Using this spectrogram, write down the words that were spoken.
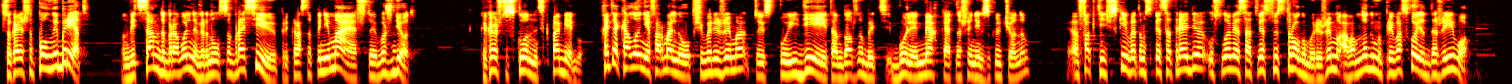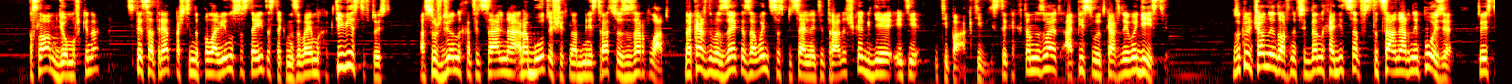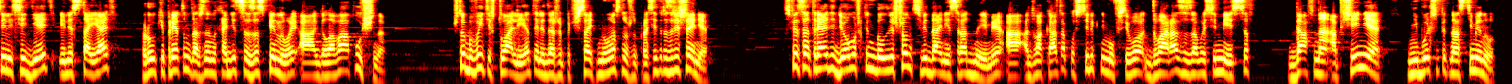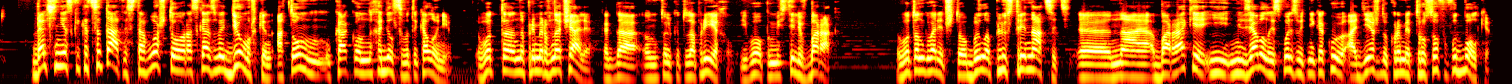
Что, конечно, полный бред. Он ведь сам добровольно вернулся в Россию, прекрасно понимая, что его ждет. Какая же склонность к побегу? Хотя колония формально общего режима, то есть по идее там должно быть более мягкое отношение к заключенным, э, фактически в этом спецотряде условия соответствуют строгому режиму, а во многом и превосходят даже его. По словам Демушкина, спецотряд почти наполовину состоит из так называемых активистов, то есть осужденных официально работающих на администрацию за зарплату. На каждого зэка заводится специальная тетрадочка, где эти типа активисты, как их там называют, описывают каждое его действие. Заключенные должны всегда находиться в стационарной позе – то есть или сидеть, или стоять, руки при этом должны находиться за спиной, а голова опущена. Чтобы выйти в туалет или даже почесать нос, нужно просить разрешения. В спецотряде Демушкин был лишен свиданий с родными, а адвоката пустили к нему всего два раза за 8 месяцев, дав на общение не больше 15 минут. Дальше несколько цитат из того, что рассказывает Демушкин о том, как он находился в этой колонии. Вот, э, например, в начале, когда он только туда приехал, его поместили в барак. Вот он говорит, что было плюс 13 э, на бараке, и нельзя было использовать никакую одежду, кроме трусов и футболки.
